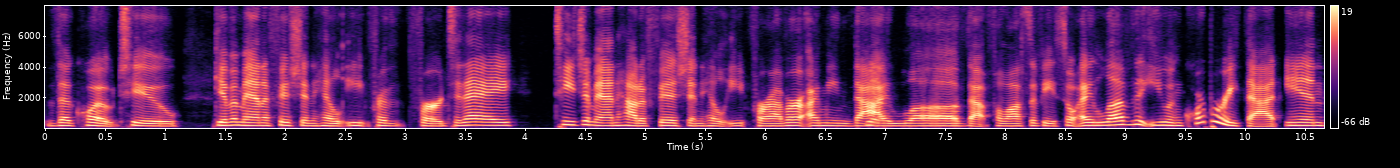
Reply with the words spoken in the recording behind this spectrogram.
the quote to give a man a fish and he'll eat for, for today teach a man how to fish and he'll eat forever. I mean, that yeah. I love that philosophy. So I love that you incorporate that in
